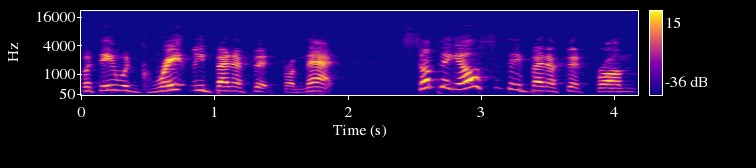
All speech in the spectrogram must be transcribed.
but they would greatly benefit from that. Something else that they benefit from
